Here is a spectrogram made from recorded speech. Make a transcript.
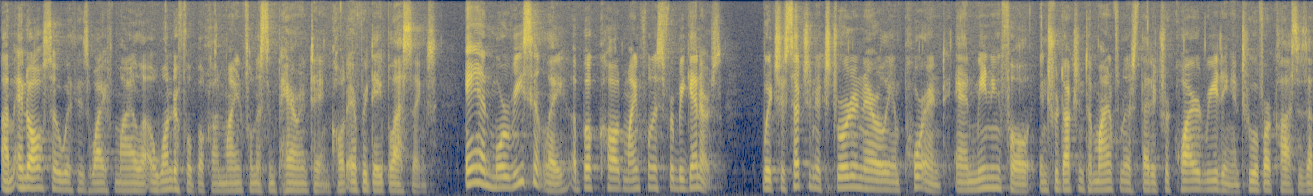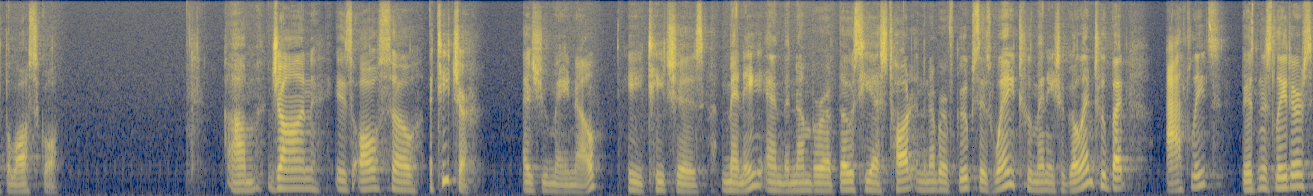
Um, and also with his wife Myla, a wonderful book on mindfulness and parenting called Everyday Blessings. And more recently, a book called Mindfulness for Beginners, which is such an extraordinarily important and meaningful introduction to mindfulness that it's required reading in two of our classes at the law school. Um, Jon is also a teacher, as you may know. He teaches many, and the number of those he has taught and the number of groups is way too many to go into, but athletes, business leaders,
